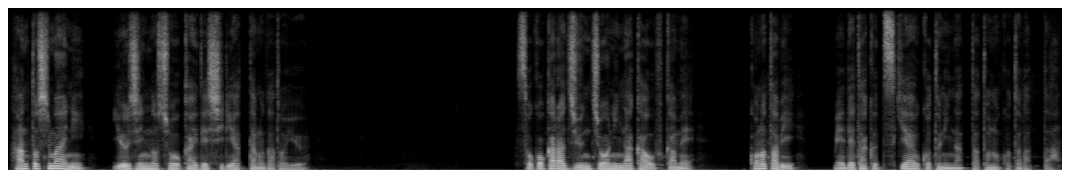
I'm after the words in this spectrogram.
半年前に友人の紹介で知り合ったのだという。そこから順調に仲を深めこの度めでたく付き合うことになったとのことだった。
